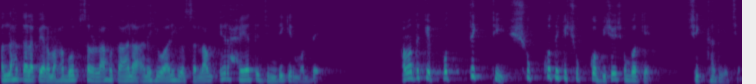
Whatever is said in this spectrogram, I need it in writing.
আল্লাহ তালা পেয়ারা মাহবুব সাল্লাহ তালা আলহি আলহি আসাল্লাম এর হায়াতে জিন্দিগির মধ্যে আমাদেরকে প্রত্যেকটি সূক্ষ্ম থেকে সূক্ষ্ম বিষয় সম্পর্কে শিক্ষা দিয়েছেন।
